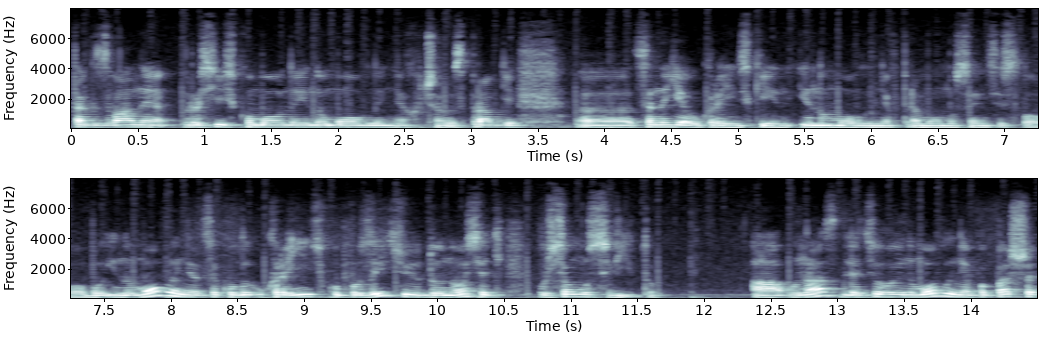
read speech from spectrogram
так зване російськомовне іномовлення, хоча насправді е, це не є українське іномовлення в прямому сенсі слова. Бо іномовлення це коли українську позицію доносять усьому світу. А у нас для цього іномовлення, по-перше,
